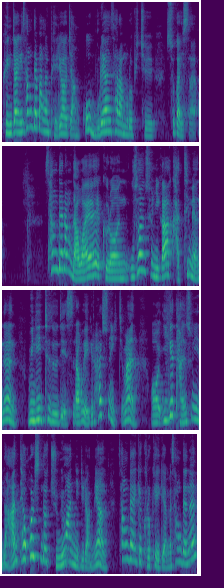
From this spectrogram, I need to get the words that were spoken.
굉장히 상대방을 배려하지 않고 무례한 사람으로 비출 수가 있어요. 상대랑 나와의 그런 우선순위가 같으면은 we need to do this 라고 얘기를 할 수는 있지만 어, 이게 단순히 나한테 훨씬 더 중요한 일이라면 상대에게 그렇게 얘기하면 상대는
